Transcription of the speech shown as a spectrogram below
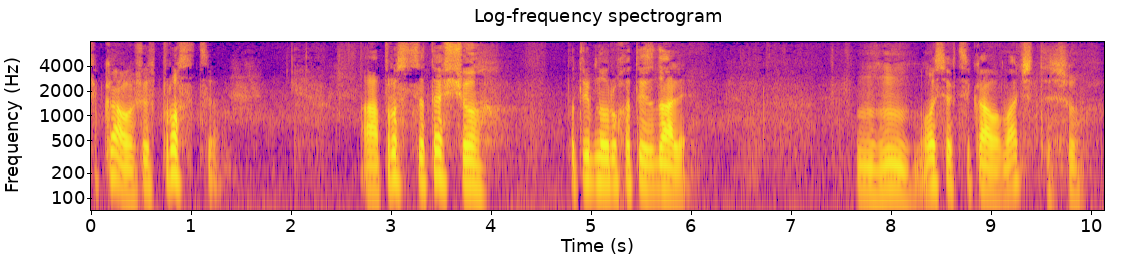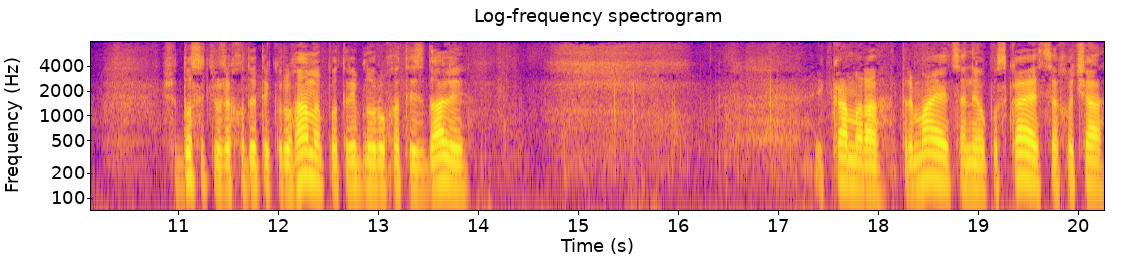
Цікаво, щось проситься. А проситься те, що потрібно рухатись далі. Угу. Ось як цікаво, бачите, що, що досить вже ходити кругами, потрібно рухатись далі. І камера тримається, не опускається, хоча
